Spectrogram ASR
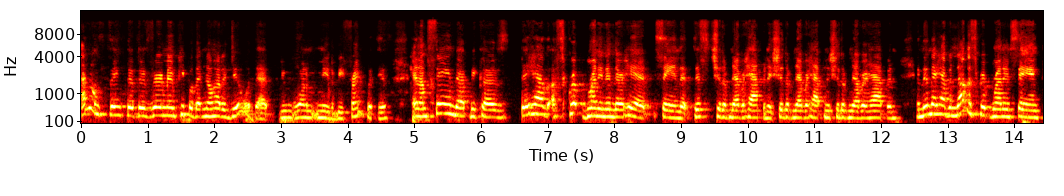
I don't think that there's very many people that know how to deal with that. You want me to be frank with you. And I'm saying that because they have a script running in their head saying that this should have never happened, it should have never happened, it should have never happened. And then they have another script running saying,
